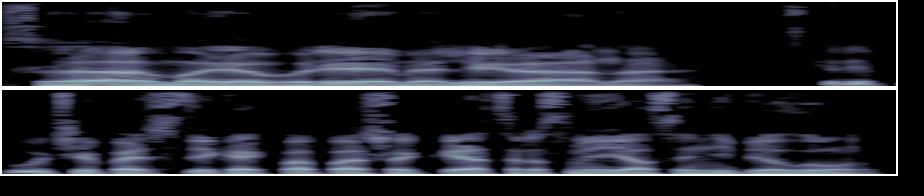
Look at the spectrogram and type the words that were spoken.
«Самое время, Лиана!» Скрипучий, почти как папаша Кац, рассмеялся Нибелунг.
